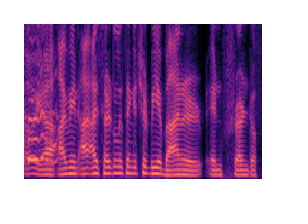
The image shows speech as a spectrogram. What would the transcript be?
Oh yeah, I mean, I, I, certainly think it should be a banner in front of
